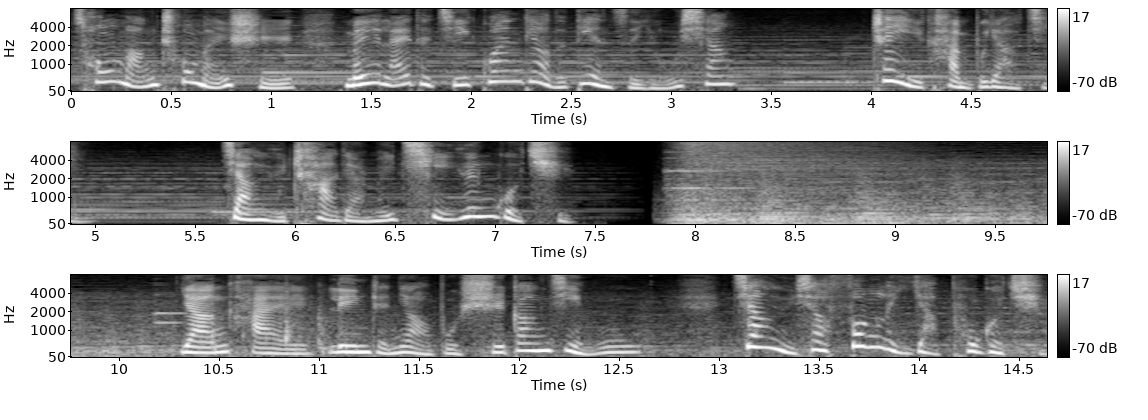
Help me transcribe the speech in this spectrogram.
匆忙出门时没来得及关掉的电子邮箱。这一看不要紧，江宇差点没气晕过去。杨凯拎着尿不湿刚进屋，江宇像疯了一样扑过去。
